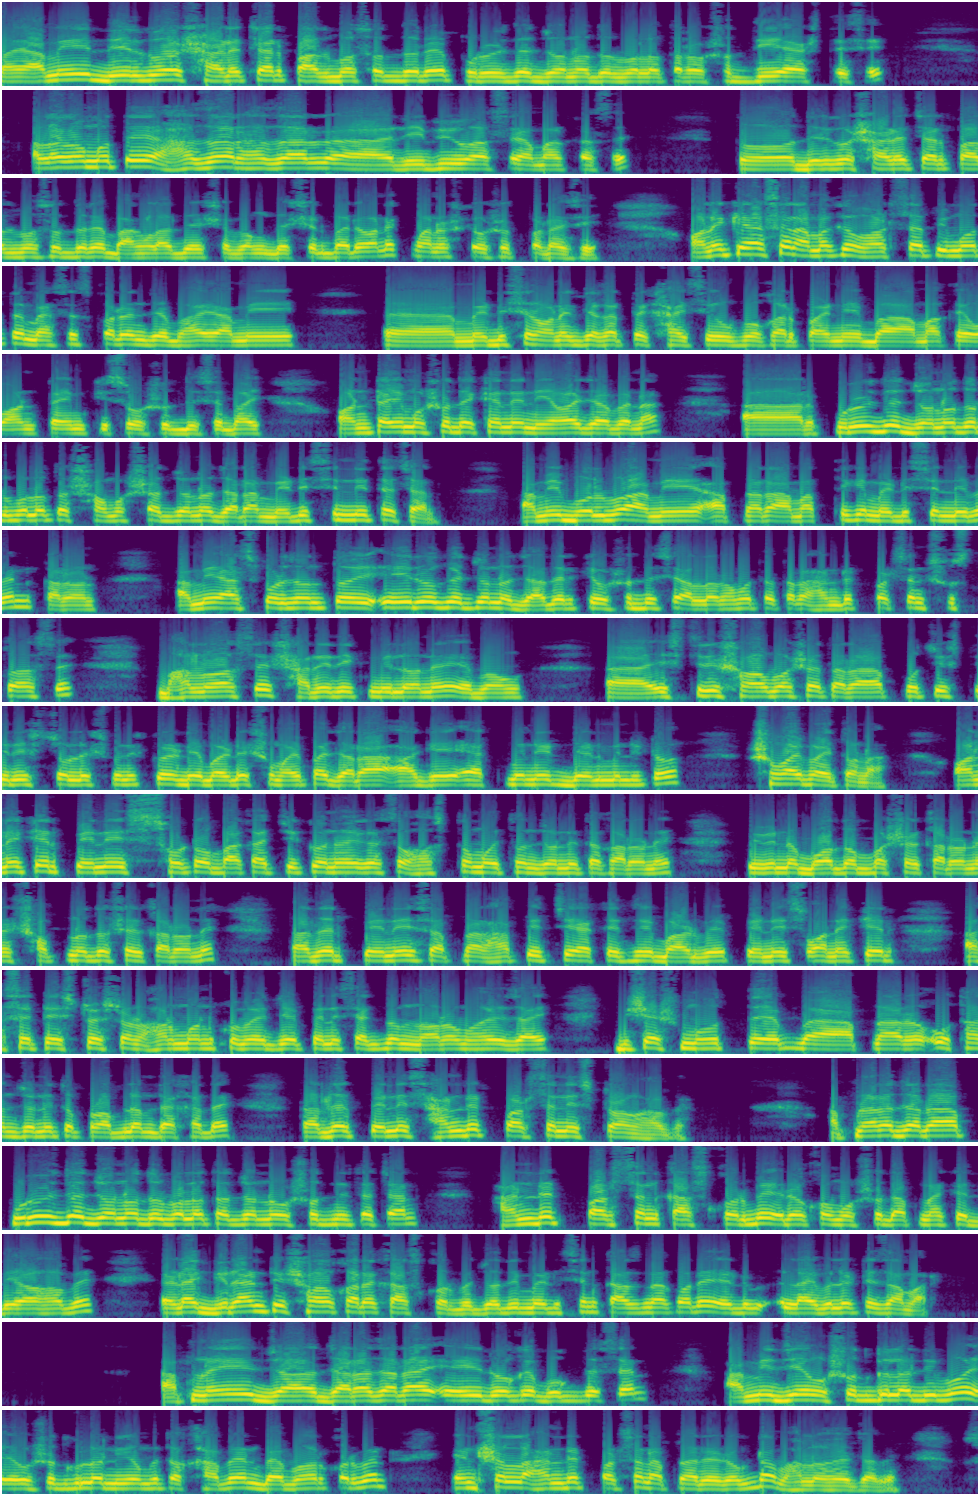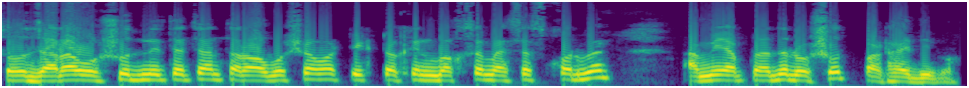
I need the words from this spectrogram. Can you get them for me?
ভাই, আমি দীর্ঘ সাড়ে চার, পাঁচ বছর ধরে পুরুষদের যৌন দুর্বলতার ওষুধ দিয়ে আসতেছি। আল্লাহর রহমতে হাজার হাজার রিভিউ আছে আমার কাছে। তো দীর্ঘ সাড়ে চার, পাঁচ বছর ধরে বাংলাদেশ এবং দেশের বাইরে অনেক মানুষকে ওষুধ পাঠাইছি। অনেকে আছেন, আমাকে হোয়াটসঅ্যাপ ইমোতে মেসেজ করেন যে, ভাই, আমি মেডিসিন অনেক জায়গাতে খাইছি, উপকার পাইনি বা আমাকে ওয়ান টাইম কিছু ওষুধ দিছে। ভাই অন টাইম ওষুধ এখানে নেওয়া যাবে না। আর পুরুষদের যৌন দুর্বলতার সমস্যার জন্য যারা মেডিসিন নিতে চান আমি বলব, আমি আপনারা আমার থেকে মেডিসিন নেবেন, কারণ আমি আজ পর্যন্ত এই রোগের জন্য যাদেরকে ওষুধ দিয়েছি আল্লাহ রহমতে তারা হান্ড্রেড পার্সেন্ট সুস্থ আছে, ভালো আছে, শারীরিক মিলনে এবং স্ত্রী সহবাসে তারা পঁচিশ, তিরিশ, চল্লিশ মিনিট করে ডে বাই ডে সময় পায়, যারা আগে এক মিনিট, দেড় মিনিটও সময় পাইতো না। অনেকের পেনিস ছোট বাঁকা চিকন হয়ে গেছে হস্তমৈথুন জনিত কারণে, বিভিন্ন বদ অভ্যাসের কারণে, স্বপ্নদোষের কারণে। তাদের পেনিস আপনার হাফ ইঞ্চি, এক ইঞ্চি বাড়বে। পেনিস অনেকের আছে টেস্টোস্টেরন হরমোন কমে যে পেনিস একদম নরম হয়ে যায়। বিশেষ মুহূর্তে আপনার উত্থানজনিত প্রবলেম দেখা দেয়। তাদের পেনিস হান্ড্রেড পার্সেন্ট স্ট্রং হবে। আপনারা যারা পুরুষদের জন্য দুর্বলতার জন্য ওষুধ নিতে চান, হান্ড্রেড পার্সেন্ট কাজ করবে। এরকম ওষুধ আপনাকে দেওয়া হবে। এটা গ্যারান্টি সহকারে কাজ করবে। যদি মেডিসিন কাজ না করে লাইবিলিটিস আমার। আপনি যারা যারা এই রোগে ভুগতেছেন, আমি যে ওষুধগুলো দিব, এই ওষুধগুলো নিয়মিত খাবেন, ব্যবহার করবেন, ইনশাল্লাহ হান্ড্রেড পার্সেন্ট আপনার এই রোগটা ভালো হয়ে যাবে। সো যারা ওষুধ নিতে চান, তারা অবশ্যই আমার টিকটক ইনবক্সে মেসেজ করবেন, আমি আপনাদের ওষুধ পাঠাই দিব।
